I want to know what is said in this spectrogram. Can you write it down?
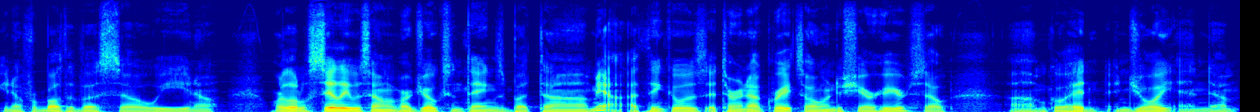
you know, for both of us, so we you know we're a little silly with some of our jokes and things, but um, yeah, I think it was it turned out great, so I wanted to share here. So um, go ahead, enjoy, and um,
